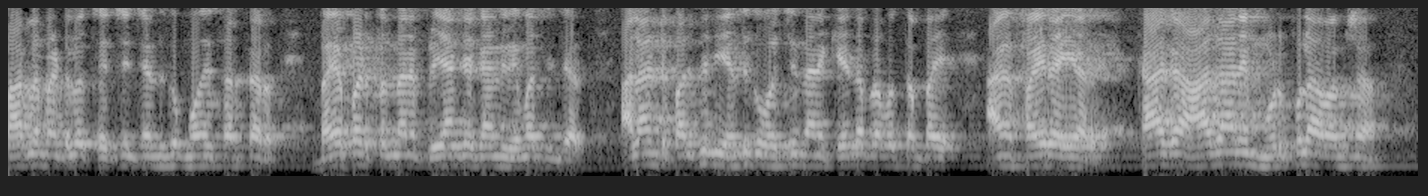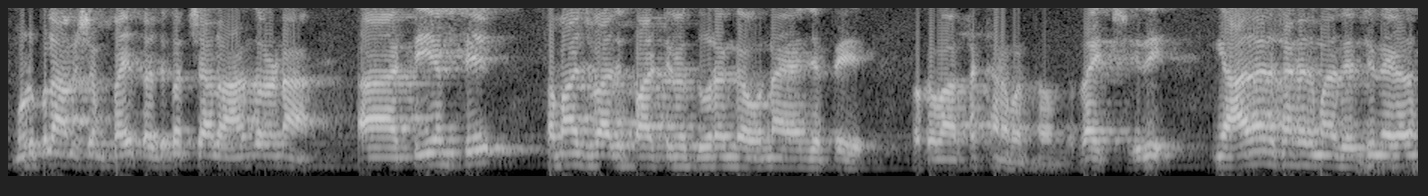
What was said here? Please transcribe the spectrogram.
పార్లమెంటులో చర్చించేందుకు మోదీ సర్కారు భయపడుతుందని ప్రియాంక గాంధీ విమర్శించారు. అలాంటి పరిస్థితి ఎందుకు వచ్చిందని కేంద్ర ప్రభుత్వంపై ఆమె ఫైర్ అయ్యారు. కాగా ఆదాని ముడుపుల అంశం ముడుపుల అంశంపై ప్రతిపక్షాలు ఆందోళన టీఎంసీ సమాజ్వాదీ పార్టీలు దూరంగా ఉన్నాయని చెప్పి ఒక వార్త కనబడతా ఉంది. రైట్ ఇది ఇంకా ఆదాని సంగతి మనకు తెలిసిందే కదా.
